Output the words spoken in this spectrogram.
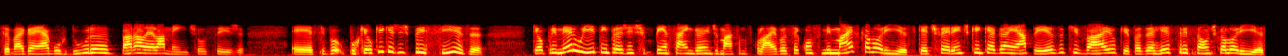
Você vai ganhar gordura paralelamente, ou seja, é, se, porque o que, que a gente precisa que é o primeiro item para a gente pensar em ganho de massa muscular, é você consumir mais calorias, que é diferente quem quer ganhar peso, que vai o quê? Fazer a restrição de calorias.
